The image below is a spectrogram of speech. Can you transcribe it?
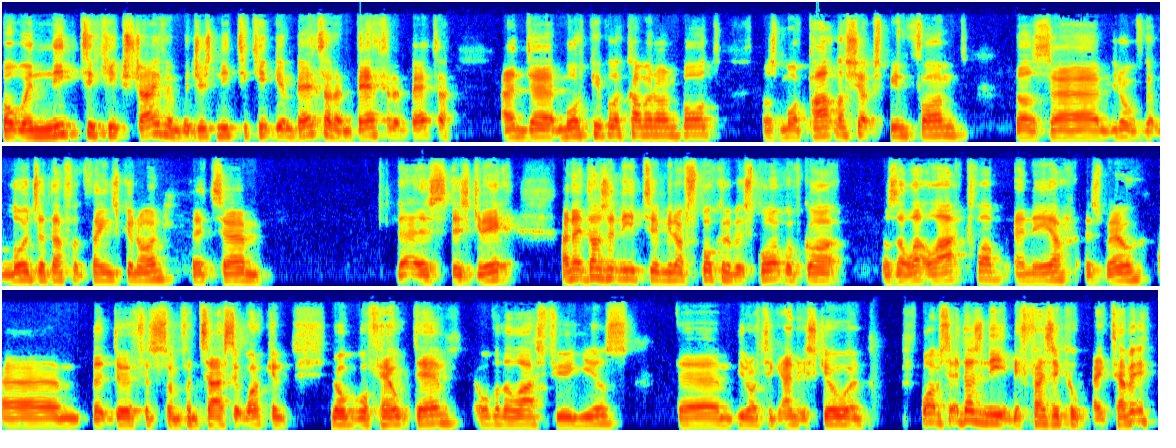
but we need to keep striving. We just need to keep getting better and better and better. And uh, more people are coming on board. There's more partnerships being formed. There's, um, you know, we've got loads of different things going on that um, that is is great. And it doesn't need to. I mean, I've spoken about sport. We've got there's a little art club in Ayr as well um, that do some fantastic work, and you know we've helped them over the last few years. Um, you know, to get into school and what I'm saying, it doesn't need to be physical activity.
